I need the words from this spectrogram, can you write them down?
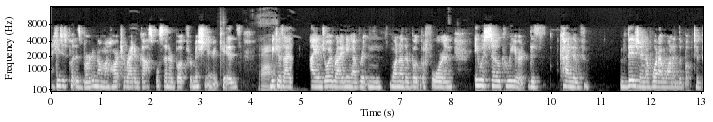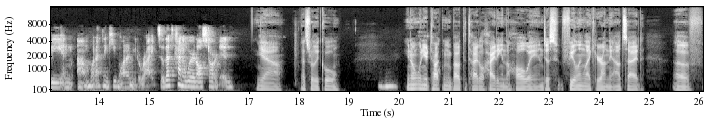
he just put this burden on my heart to write a gospel centered book for missionary kids wow. because I, I enjoy writing. I've written one other book before, and it was so clear this kind of vision of what I wanted the book to be and um, what I think he wanted me to write. So that's kind of where it all started. Yeah, that's really cool. Mm-hmm. You know, when you're talking about the title Hiding in the Hallway and just feeling like you're on the outside of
